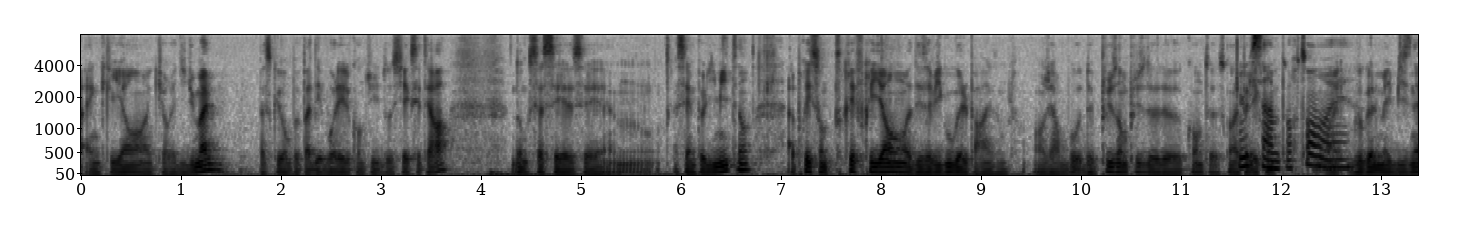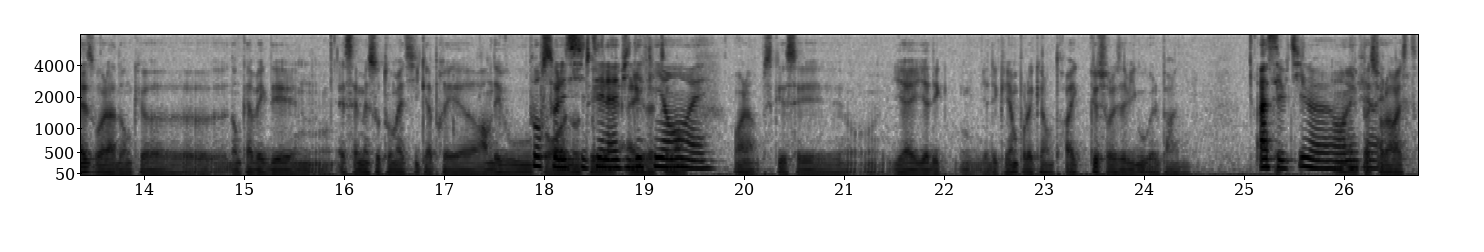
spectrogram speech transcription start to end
à un client qui aurait dit du mal, parce qu'on ne peut pas dévoiler le contenu du dossier, etc. Donc ça, c'est un peu limite. Après, ils sont très friands des avis Google, par exemple. On gère de plus en plus de, comptes, ce qu'on appelle oui, c'est important, Google My Business, voilà. Donc, euh, donc avec des SMS automatiques après euh, rendez-vous. Pour, solliciter l'avis des clients, ouais. Voilà, parce que c'est... Il y a, y, a y a des clients pour lesquels on travaille que sur les avis Google, par exemple. Ah, c'est utile euh, en effet. Pas sur le reste.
